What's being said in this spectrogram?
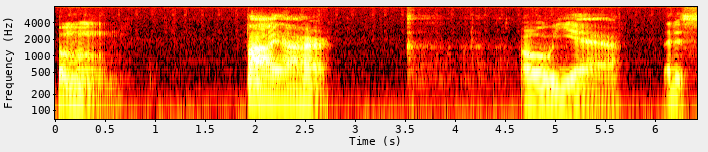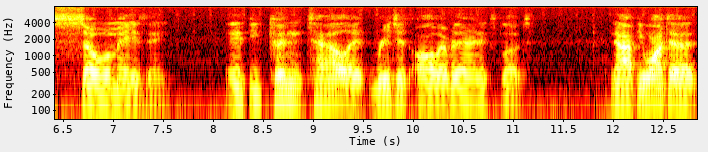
Boom. Fire! Oh yeah. That is so amazing. And if you couldn't tell, it reaches all the way over there and explodes. Now, if you want to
